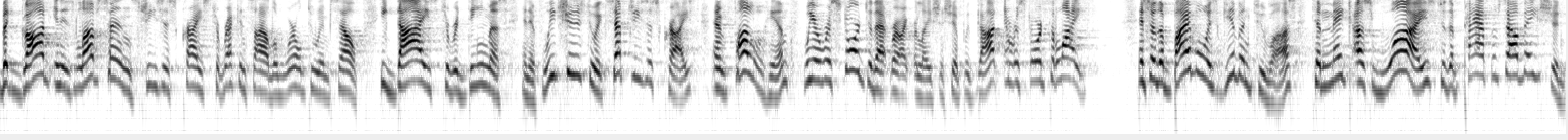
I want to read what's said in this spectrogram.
But God, in His love, sends Jesus Christ to reconcile the world to Himself. He dies to redeem us. And if we choose to accept Jesus Christ and follow Him, we are restored to that right relationship with God and restored to life. And so the Bible is given to us to make us wise to the path of salvation.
